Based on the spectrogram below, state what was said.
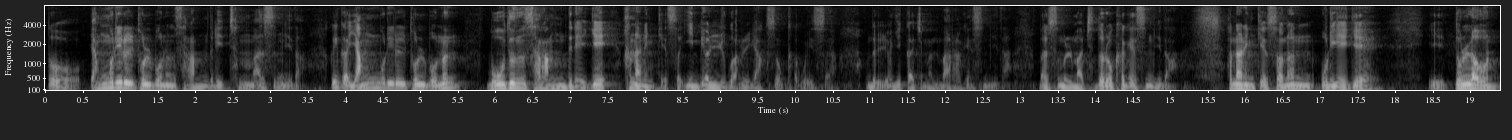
또 양무리를 돌보는 사람들이 참 많습니다. 그러니까 양무리를 돌보는 모든 사람들에게 하나님께서 이 멸류관을 약속하고 있어요. 오늘 여기까지만 말하겠습니다. 말씀을 마치도록 하겠습니다. 하나님께서는 우리에게 놀라운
